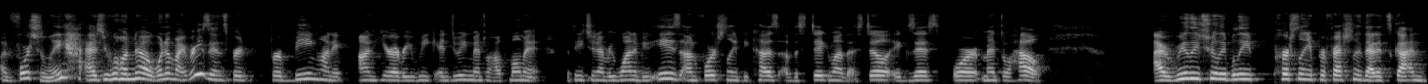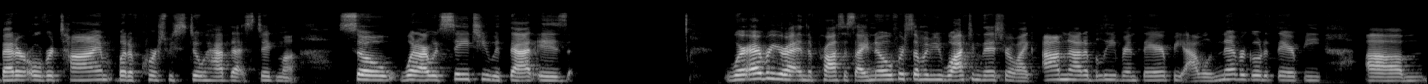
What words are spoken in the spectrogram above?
unfortunately, as you all know, one of my reasons for for being on on here every week and doing mental health moment with each and every one of you is unfortunately because of the stigma that still exists for mental health. I really truly believe personally and professionally that it's gotten better over time, but of course we still have that stigma. So what I would say to you with that is wherever you're at in the process, I know for some of you watching this, you're like, I'm not a believer in therapy. I will never go to therapy um,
